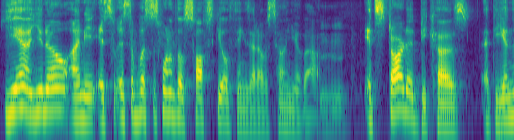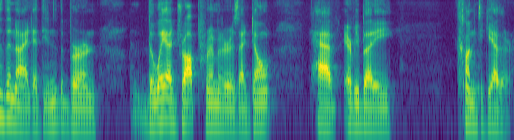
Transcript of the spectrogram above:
Yeah, you know, I mean, it's, it's, it's just one of those soft skill things that I was telling you about. Mm-hmm. It started because at the end of the night, at the end of the burn, the way I drop perimeter is I don't have everybody come together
